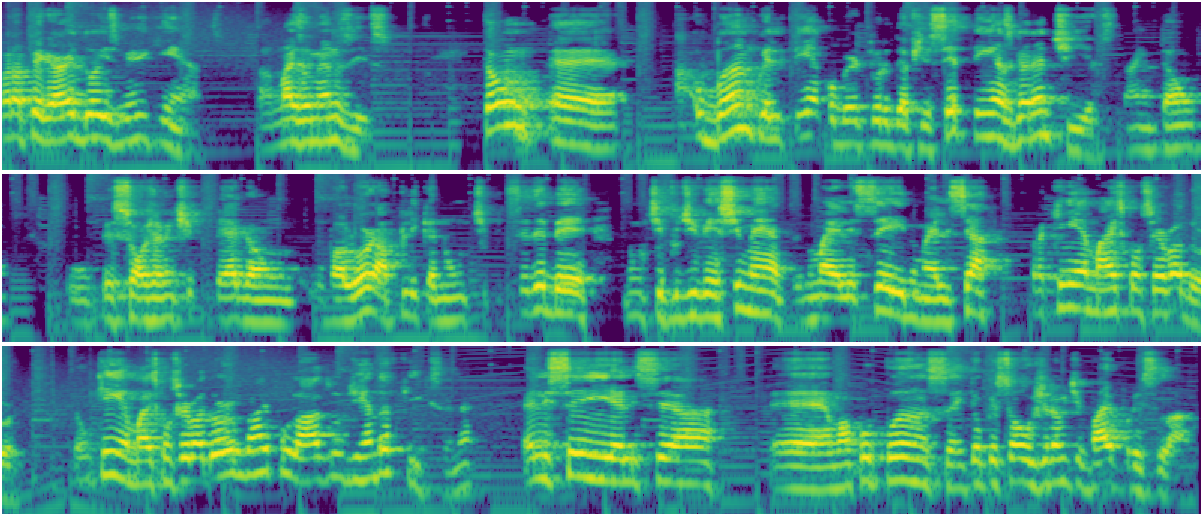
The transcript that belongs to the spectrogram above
para pegar 2.500, tá? Mais ou menos isso. Então, é, o banco ele tem a cobertura do FGC, tem as garantias, tá? Então, o pessoal geralmente pega um, o valor, aplica num tipo de CDB, num tipo de investimento, numa LCI, numa LCA, para quem é mais conservador. Então, quem é mais conservador vai para o lado de renda fixa, né? LCI, LCA, é, uma poupança, então o pessoal geralmente vai por esse lado.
